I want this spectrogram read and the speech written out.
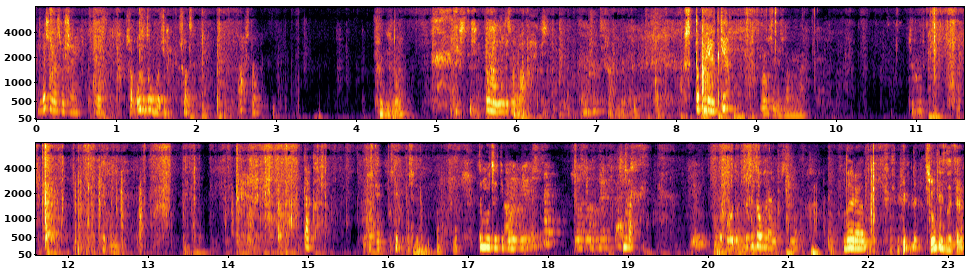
Давай, що нас смущає. Що, ось тут бочки. Що це? А що? Не знаю. Ладно, візьму папу якусь. Та що ти шахи? Що, таблетки? Просто не знаю. Чоротки. Тихо. Так. Пусти, пусти, пусти. Думаю, це типу... Походу, дуже довго реально пустимо. Берем. Що ти з лицем?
